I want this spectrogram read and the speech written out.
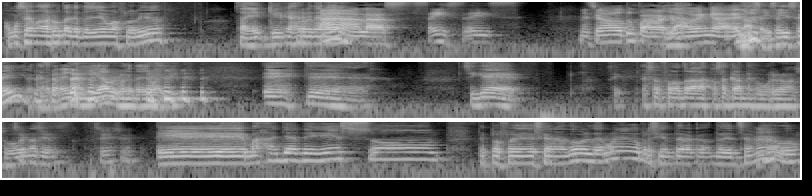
¿Cómo se llama la ruta que te lleva a Florida? O sea, ¿qué, qué carretera Ah, las 6, 6. Mencionado tú para que La- no venga él. La 666, la carretera del diablo que te lleva allí. Este. Así que. Sí, eso fue otra de las cosas grandes que ocurrieron en su gobernación. Sí, sí. Eh, más allá de eso, después fue senador de nuevo, presidente de la del Senado.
